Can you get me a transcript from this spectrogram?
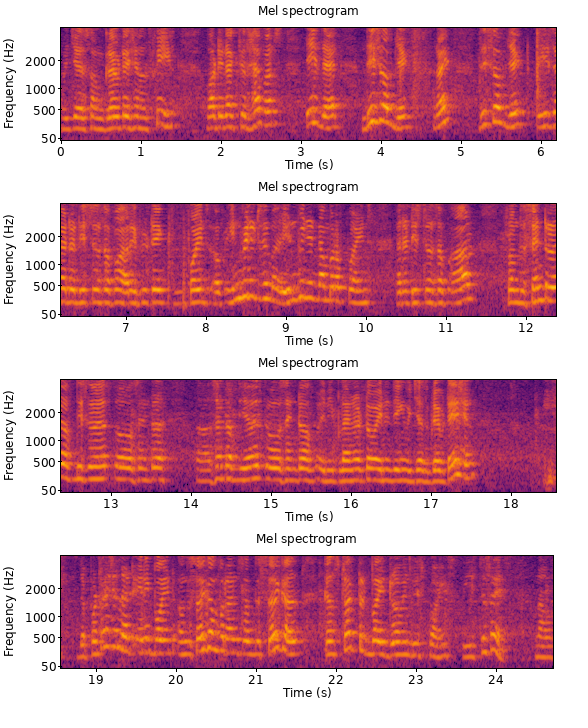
which has some gravitational field what it actually happens is that this object right? This object is at a distance of r. If you take points of infinite infinite number of points at a distance of r from the center of this earth or center uh, center of the earth or center of any planet or anything which has gravitation the potential at any point on the circumference of the circle constructed by drawing these points is the same. Now,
